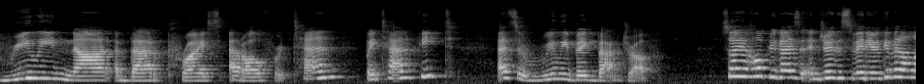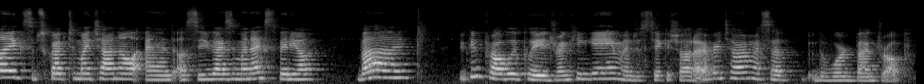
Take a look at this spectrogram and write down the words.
really not a bad price at all for 10 by 10 feet. That's a really big backdrop. So I hope you guys enjoyed this video. Give it a like, subscribe to my channel, and I'll see you guys in my next video. Bye! You can probably play a drinking game and just take a shot every time I said the word backdrop.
